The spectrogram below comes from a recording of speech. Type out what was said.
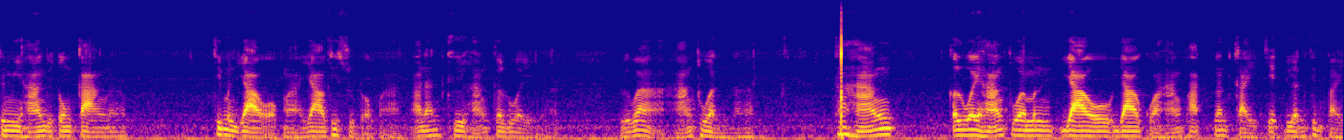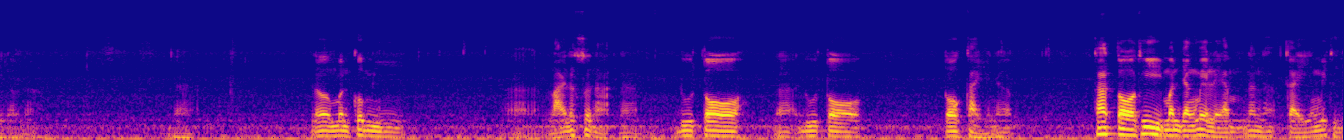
จะมีหางอยู่ตรงกลางนะครับ ที่มันยาวออกมา ยาวที่สุดออกมา อันนั้นคือหางกระรวยนะครับหรือว่าหางทวนนะครับ ถ้าหางกระรวยหางทวนมันยาวยาวกว่าหางพัด นั่นไก่เจ็ดเดือนขึ้นไปแล้วนะนะแล้วมันก็มีหลายลักษณะนะครับดูตอนะดูตอตอไก่นะครับ ถ้าตอที่มันยังไม่แหลมนั่นนะไก่ยังไม่ถึง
